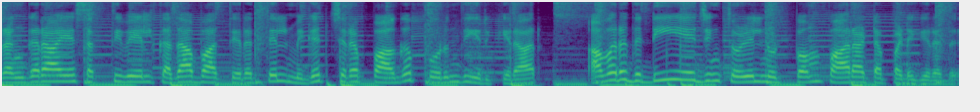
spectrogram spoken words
ரங்கராய சக்திவேல் கதாபாத்திரத்தில் மிகச் சிறப்பாக பொருந்தியிருக்கிறார். அவரது டி ஏஜிங் தொழில்நுட்பம் பாராட்டப்படுகிறது.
